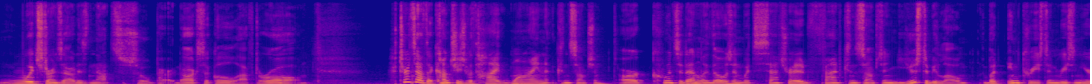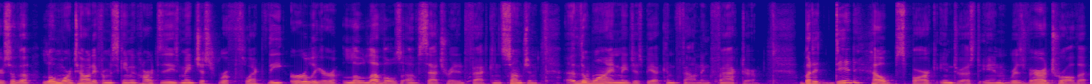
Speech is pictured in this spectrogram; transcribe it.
which turns out is not so paradoxical after all. It turns out that countries with high wine consumption are coincidentally those in which saturated fat consumption used to be low, but increased in recent years, so the low mortality from ischemic heart disease may just reflect the earlier low levels of saturated fat consumption. Uh, the wine may just be a confounding factor. But it did help spark interest in resveratrol, the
